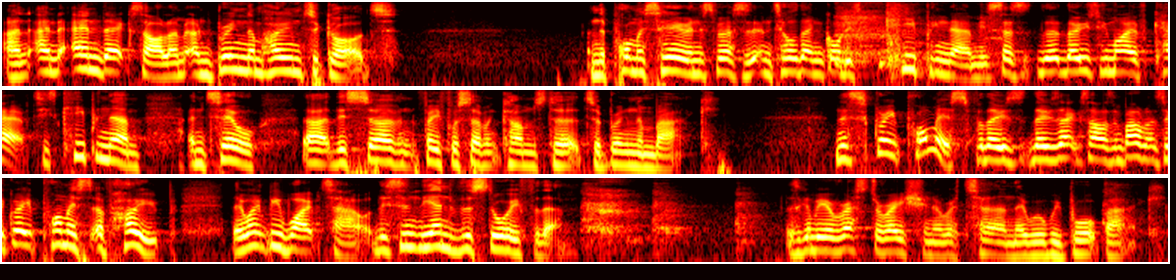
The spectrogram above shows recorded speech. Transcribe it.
and, and end exile and, and bring them home to God. And the promise here in this verse is until then, God is keeping them. He says that those whom I have kept, He's keeping them until uh, this servant, faithful servant, comes to, to bring them back. And this is a great promise for those, those exiles in Babylon. It's a great promise of hope. They won't be wiped out. This isn't the end of the story for them. There's going to be a restoration, a return. They will be brought back.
